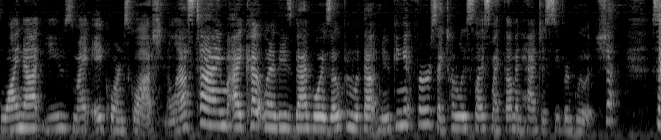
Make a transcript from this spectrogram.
why not use my acorn squash? The last time I cut one of these bad boys open without nuking it first, I totally sliced my thumb and had to super glue it shut. So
